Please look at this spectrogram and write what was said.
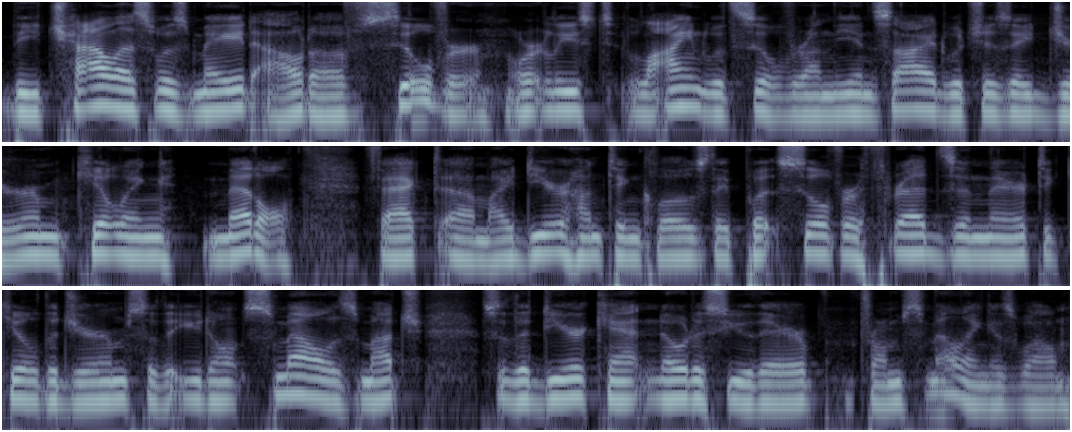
the chalice was made out of silver, or at least lined with silver on the inside, which is a germ killing metal. In fact, uh, my deer hunting clothes, they put silver threads in there to kill the germs so that you don't smell as much, so the deer can't notice you there from smelling as well.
